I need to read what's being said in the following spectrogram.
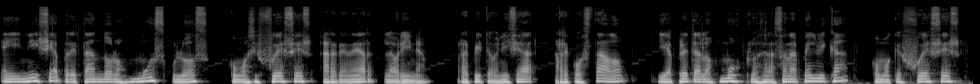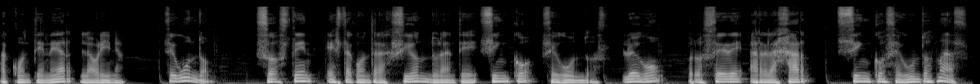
e inicia apretando los músculos como si fueses a retener la orina. Repito, inicia recostado y aprieta los músculos de la zona pélvica como que fueses a contener la orina. Segundo, sostén esta contracción durante 5 segundos. Luego procede a relajar 5 segundos más.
